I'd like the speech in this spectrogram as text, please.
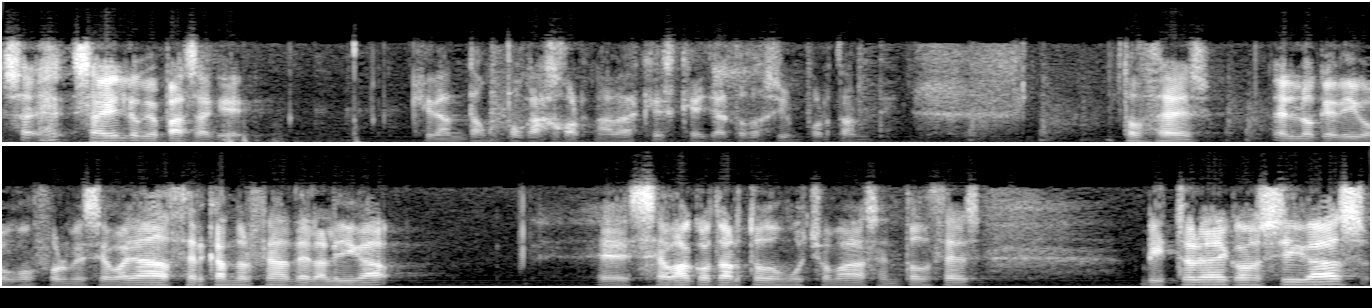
sabéis lo que pasa, que quedan tan pocas jornadas que es que ya todo es importante. Entonces, es lo que digo, conforme se vaya acercando el final de la liga, eh, se va a acotar todo mucho más. Entonces, victoria que consigas,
